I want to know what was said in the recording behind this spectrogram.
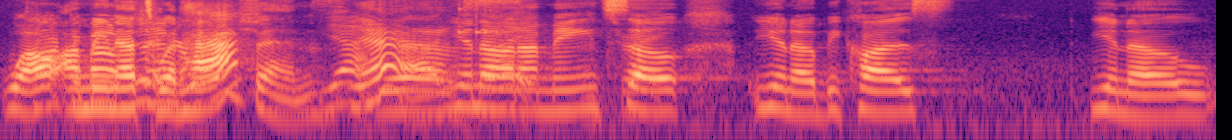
Well, I mean that's what happens. Yeah. Yeah, you know what I mean. so, you know, because, you know,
